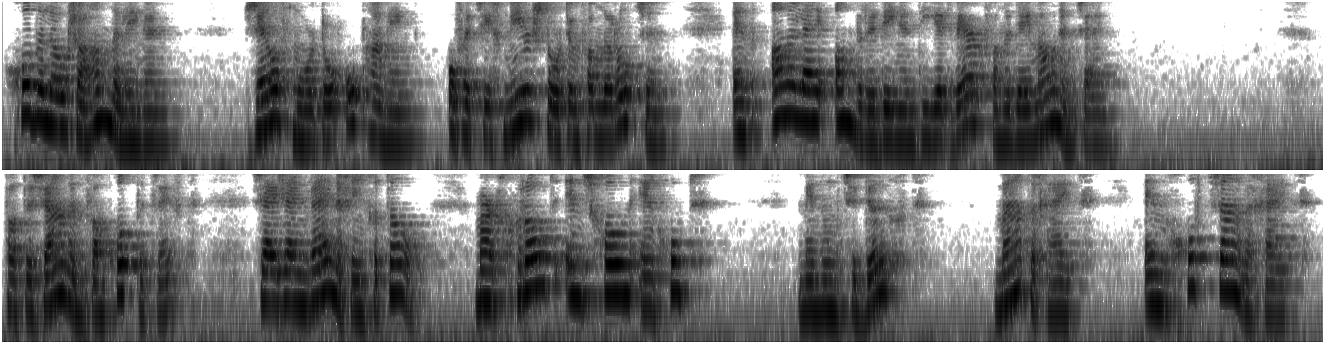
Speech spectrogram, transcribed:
goddeloze handelingen, zelfmoord door ophanging of het zich neerstorten van de rotsen en allerlei andere dingen die het werk van de demonen zijn. Wat de zaden van God betreft, zij zijn weinig in getal, maar groot en schoon en goed. Men noemt ze deugd, matigheid en godzaligheid.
